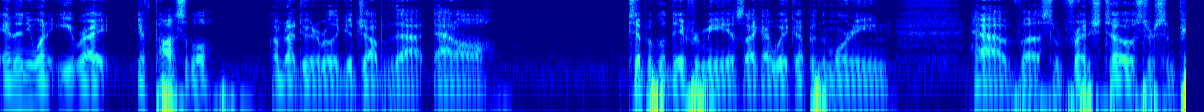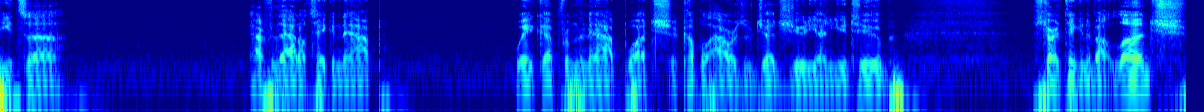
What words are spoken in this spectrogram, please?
And then you want to eat right if possible. I'm not doing a really good job of that at all. Typical day for me is like I wake up in the morning, have uh, some French toast or some pizza. After that, I'll take a nap. Wake up from the nap, watch a couple hours of Judge Judy on YouTube. Start thinking about lunch.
